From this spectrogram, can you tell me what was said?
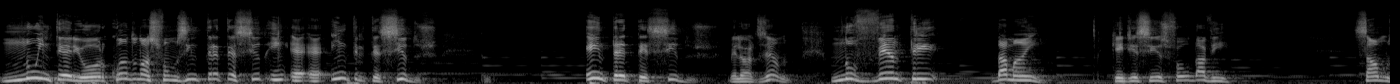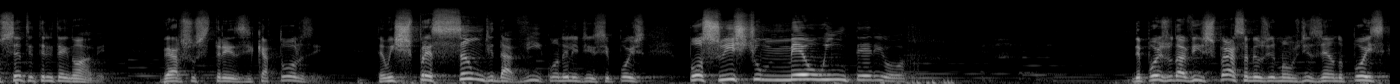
no interior, quando nós fomos entretecidos, é, é, entretecidos, entretecidos, melhor dizendo, no ventre da mãe. Quem disse isso foi o Davi. Salmo 139 versos 13 e 14. Tem uma expressão de Davi quando ele disse: Pois possuíste o meu interior. Depois o Davi expressa, meus irmãos, dizendo: Pois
